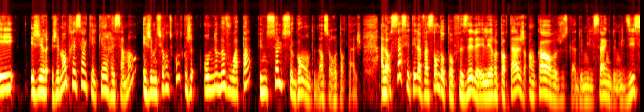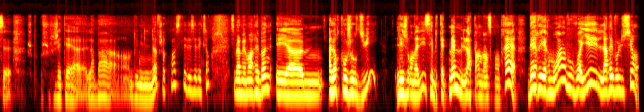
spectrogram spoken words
et j'ai montré ça à quelqu'un récemment et je me suis rendu compte que on ne me voit pas une seule seconde dans ce reportage. Alors ça, c'était la façon dont on faisait les, reportages encore jusqu'à 2005-2010. J'étais euh, là-bas en 2009, je crois, c'était les élections, si ma mémoire est bonne. Et euh, alors qu'aujourd'hui, les journalistes, c'est peut-être même la tendance contraire. Derrière moi, vous voyez la révolution.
